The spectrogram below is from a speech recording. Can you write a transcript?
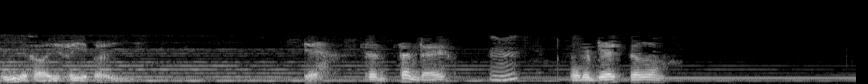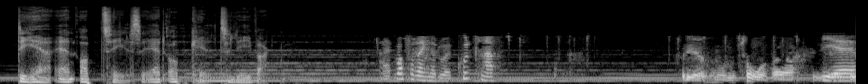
hundehøje feber i ja, fem, fem dage. Mm. Og det bliver ikke bedre. Det her er en optagelse af et opkald til lægevagten. Nej, hvorfor ringer du akut knap? Fordi jeg er nummer 42. Ja,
